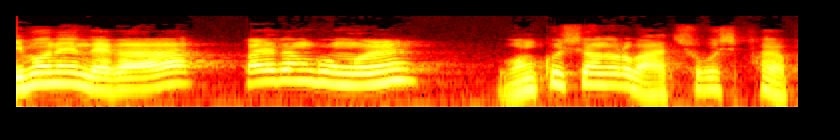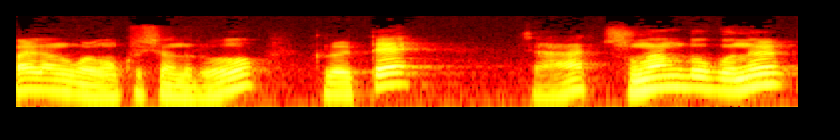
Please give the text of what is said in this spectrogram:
이번엔 내가 빨간 공을 원쿠션으로 맞추고 싶어요. 빨간 공을 원쿠션으로. 그럴 때, 자, 중앙 부분을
